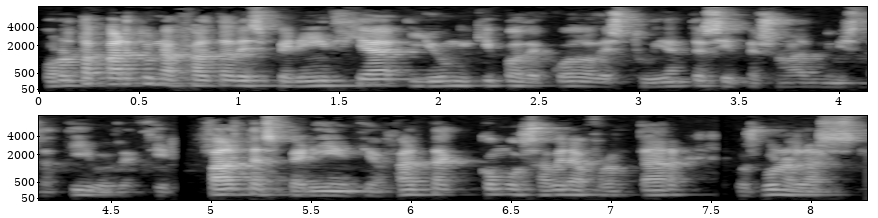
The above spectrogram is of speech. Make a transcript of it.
Por otra parte, una falta de experiencia y un equipo adecuado de estudiantes y personal administrativo, es decir, falta experiencia, falta cómo saber afrontar pues, bueno, las,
